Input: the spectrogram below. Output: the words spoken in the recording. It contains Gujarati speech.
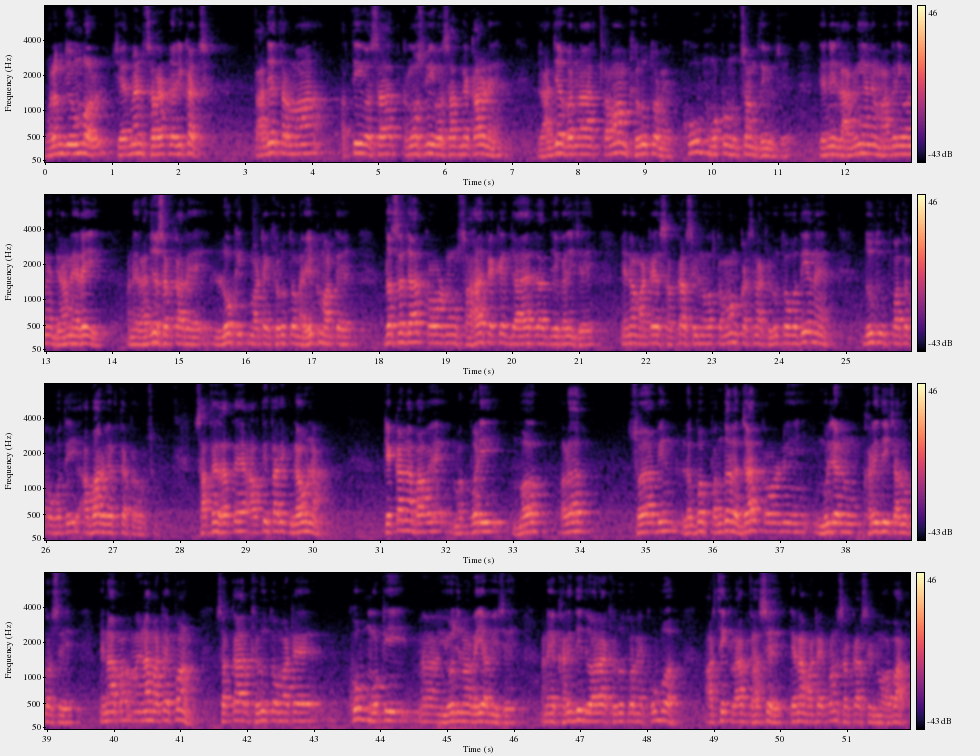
વલમજી ઉંબલ, ચેરમેન સરહદ કચ્છ તાજેતરમાં અતિ વરસાદ, કમોસમી વરસાદને કારણે રાજ્યભરના તમામ ખેડૂતોને ખૂબ મોટું નુકસાન થયું છે. તેની લાગણી અને માગણીઓને ધ્યાને રહી અને રાજ્ય સરકારે લોકહિત માટે ખેડૂતોના હિત માટે દસ હજાર કરોડનું સહાય પેકેજ જાહેરાત જે કરી છે, એના માટે સરકારશ્રીનો તમામ કચ્છના ખેડૂતો વતી અને દૂધ ઉત્પાદકો વતી આભાર વ્યક્ત કરું છું. સાથે સાથે આવતી તારીખ નવના ટેકાના ભાવે મગફળી, મગ, અડદ, સોયાબીન લગભગ પંદર હજાર કરોડની મૂલ્યનું ખરીદી ચાલુ કરશે. એના એના માટે પણ સરકાર ખેડૂતો માટે ખૂબ મોટી યોજના લઈ આવી છે અને ખરીદી દ્વારા ખેડૂતોને ખૂબ આર્થિક લાભ થશે. તેના માટે પણ સરકારશ્રીનો આભાર.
